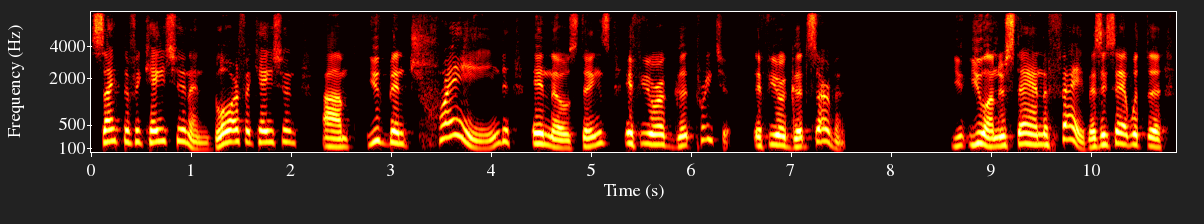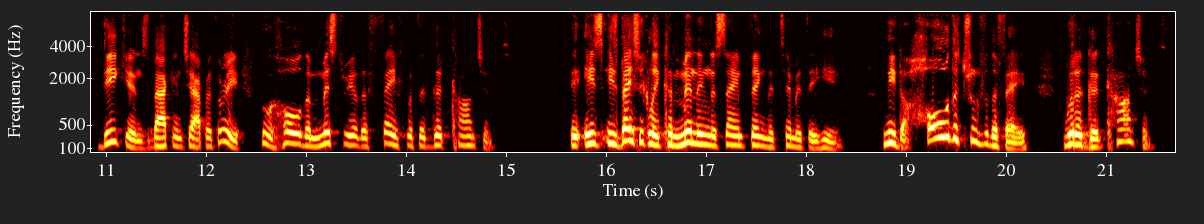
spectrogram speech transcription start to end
sanctification and glorification, um, you've been trained in those things if you're a good preacher, if you're a good servant. You, you understand the faith. As he said with the deacons back in chapter three, who hold the mystery of the faith with a good conscience. He's, he's basically commending the same thing to Timothy here. You need to hold the truth of the faith with a good conscience.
